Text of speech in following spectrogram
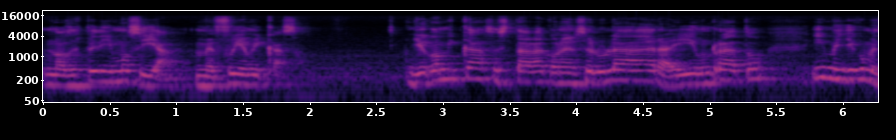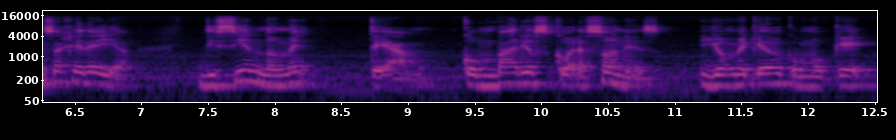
nos despedimos y ya, me fui a mi casa. Llegó a mi casa, estaba con el celular ahí un rato y me llegó un mensaje de ella diciéndome te amo, con varios corazones. Yo me quedo como que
